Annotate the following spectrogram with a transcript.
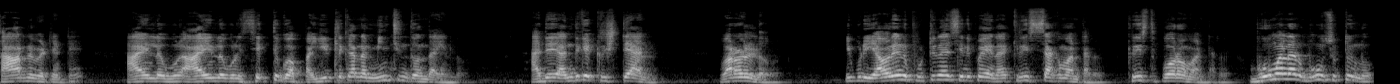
కారణం ఏంటంటే ఆయనలో ఆయనలో ఉన్న శక్తి గొప్ప. వీటికన్నా మించింది ఉంది ఆయనలో. అదే అందుకే క్రిస్టియన్ వరల్డ్ ఇప్పుడు ఎవరైనా పుట్టినా చనిపోయినా క్రీస్తు శకం అంటారు క్రీస్తు పూర్వం అంటారు. భూమల్లో భూమి చుట్టూను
